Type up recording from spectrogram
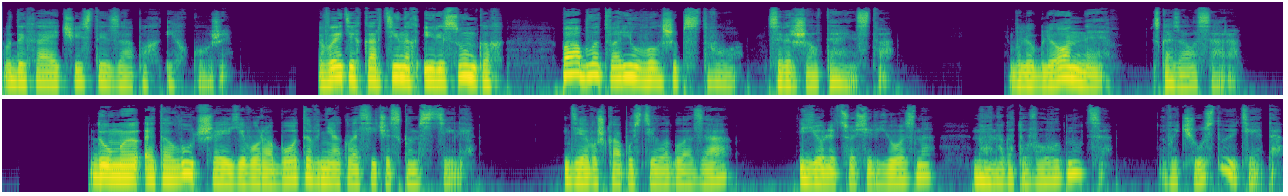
вдыхая чистый запах их кожи. В этих картинах и рисунках — Пабло творил волшебство, совершал таинство. «Влюбленные», — сказала Сара. «Думаю, это лучшая его работа в неоклассическом стиле». Девушка опустила глаза, ее лицо серьезно, но она готова улыбнуться. Вы чувствуете это?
